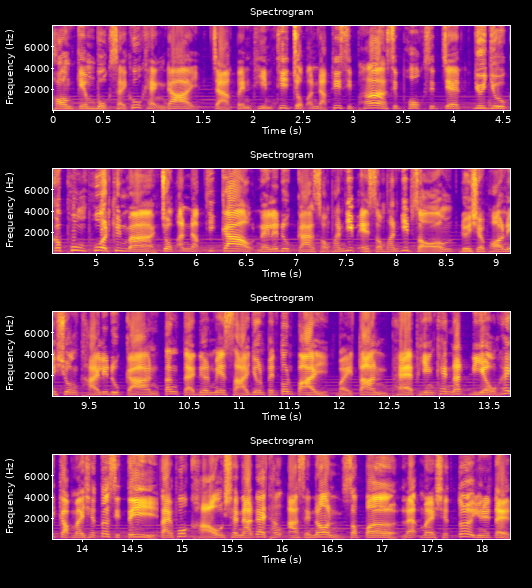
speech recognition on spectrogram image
ครองเกมบุกใส่คู่แข่งได้ จากเป็นทีมที่จบอันดับที่ 15 16 17 อยู่ๆก็พุ่งพวดขึ้นมา จบอันดับที่ 9 ในฤดูกาล 2021-2022 โดยเฉพาะในช่วงท้ายฤดูกาลตั้งแต่เดือนเมษายนเป็นต้นไปไบตันแพ้เพียงแค่นัดเดียวให้กับแมนเชสเตอร์ซิตี้แต่พวกเขาชนะได้ทั้งอาร์เซนอลสเปอร์และแมนเชสเตอร์ยูไนเต็ด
